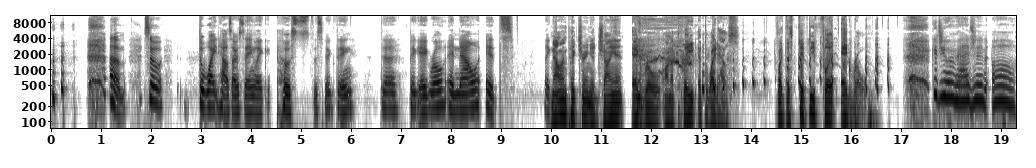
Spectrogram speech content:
um, so the White House, I was saying, like hosts this big thing, the big egg roll, and now it's like Now I'm picturing a giant egg roll on a plate at the White House. It's like this 50 foot egg roll. Could you imagine? Oh,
